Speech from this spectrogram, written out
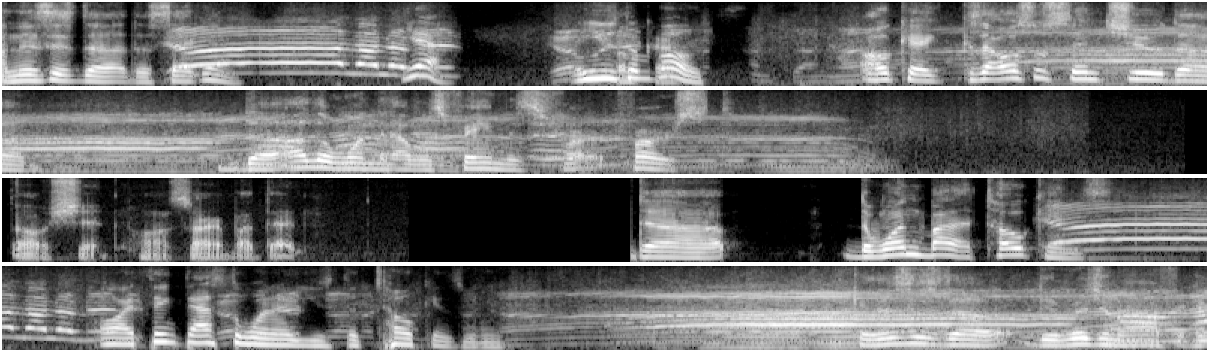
And this is the the second. yeah, I used them both. Okay, because I also sent you the the other one that was famous for first. Oh shit! Oh, sorry about that. The the one by the tokens. Oh, I think that's the one I used, the tokens one. Okay, this is the the original African.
